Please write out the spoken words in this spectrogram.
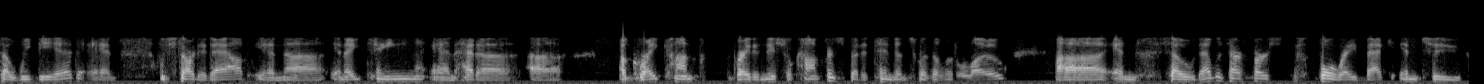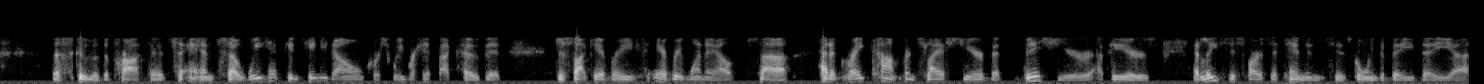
so we did, and we started out in uh, in 18 and had a a, a great con- great initial conference, but attendance was a little low. Uh, and so that was our first foray back into the School of the Prophets. And so we have continued on. Of course, we were hit by COVID, just like every everyone else. Uh, had a great conference last year, but this year appears, at least as far as attendance, is going to be the uh,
